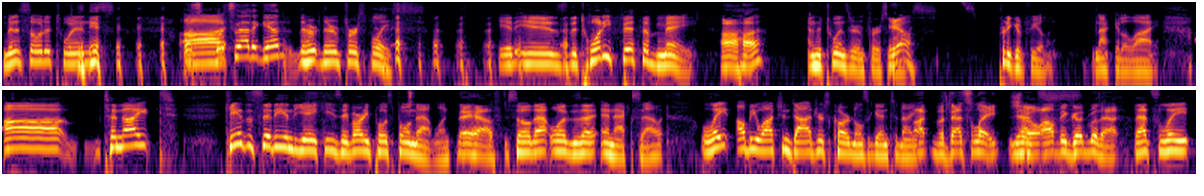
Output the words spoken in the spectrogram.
Minnesota Twins. What's, Uh, what's that again? They're they're in first place. it is the 25th of May, Uh huh. and the Twins are in first place. Yeah. It's a pretty good feeling. Not gonna lie. Uh, tonight, Kansas City and the Yankees. They've already postponed that one, They have. so that one's an X out. Late, I'll be watching Dodgers Cardinals again tonight. Uh, but that's late, so I'll be good with that. That's late.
